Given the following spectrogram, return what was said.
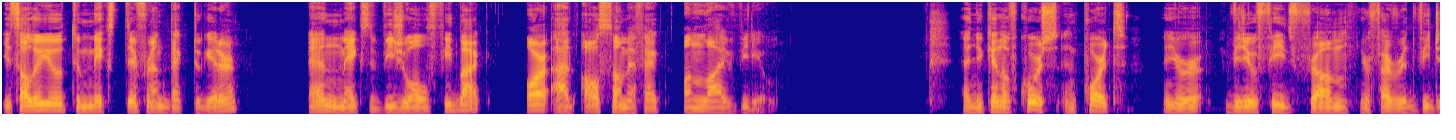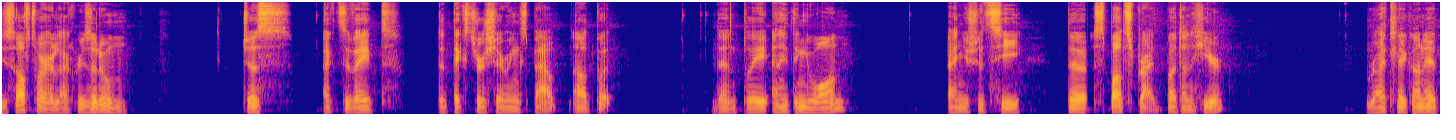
It allows you to mix different deck together and makes visual feedback or add awesome effect on live video. And you can of course import your video feed from your favorite VJ software like Resolume. Just activate the texture sharing spout output, then play anything you want, and you should see the Spout Sprite button here. Right click on it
